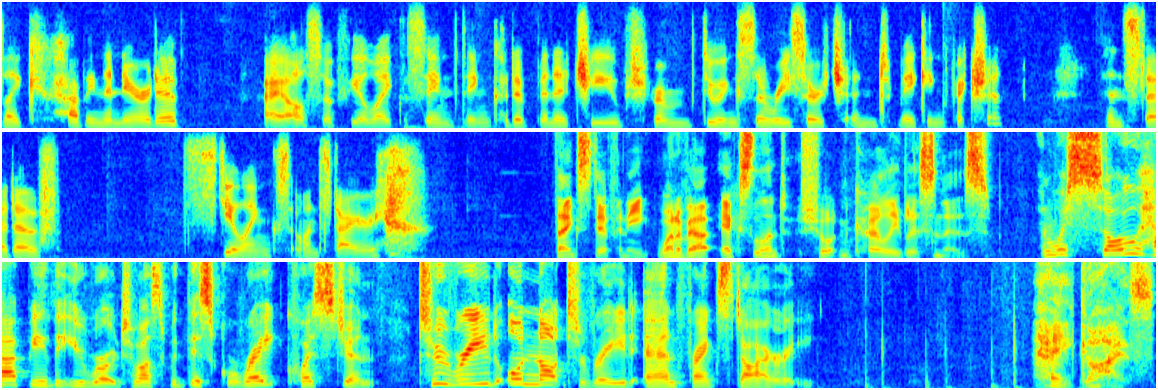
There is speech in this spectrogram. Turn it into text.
like having the narrative. I also feel like the same thing could have been achieved from doing some research and making fiction instead of stealing someone's diary. Thanks, Stephanie, one of our excellent short and curly listeners. And we're so happy that you wrote to us with this great question to read or not to read Anne Frank's diary. Hey guys,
